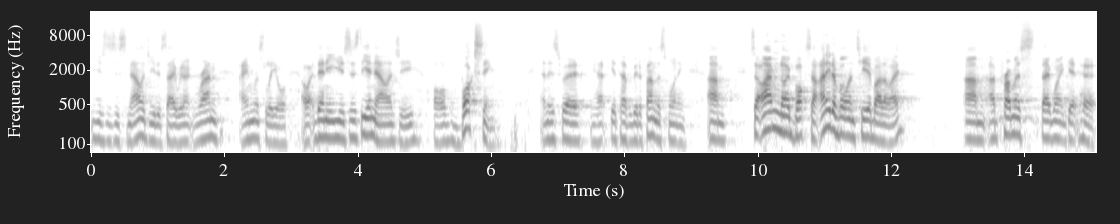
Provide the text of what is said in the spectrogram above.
uses this analogy to say we don't run aimlessly, or, or then he uses the analogy of boxing and this is where we get to have a bit of fun this morning. Um, so I'm no boxer. I need a volunteer, by the way. Um, I promise they won't get hurt.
